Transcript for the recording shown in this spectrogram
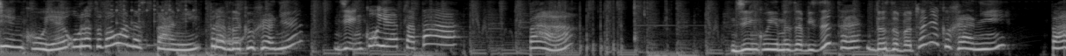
Dziękuję, uratowała nas pani. Prawda, kochanie? Dziękuję, papa. Pa! Dziękujemy za wizytę. Do zobaczenia, kochani. Pa!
